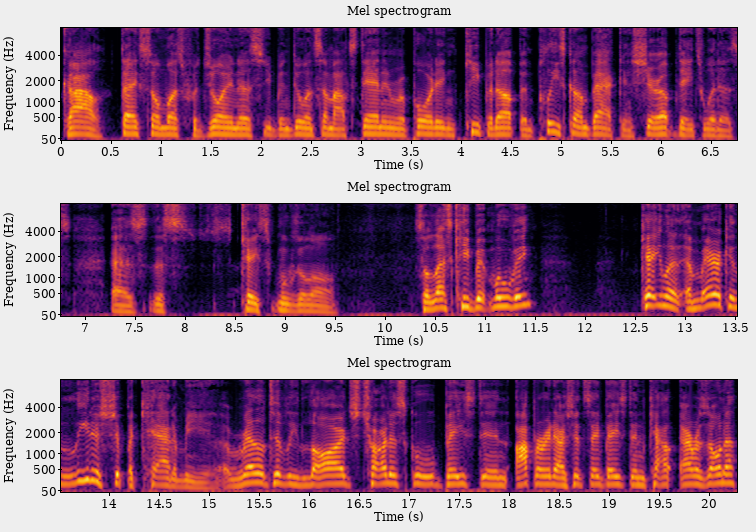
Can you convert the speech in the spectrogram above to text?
Kyle, thanks so much for joining us. You've been doing some outstanding reporting. Keep it up, and please come back and share updates with us as this case moves along. So let's keep it moving. Caitlin, American Leadership Academy, a relatively large charter school based in, operator, I should say, based in Cal- Arizona.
